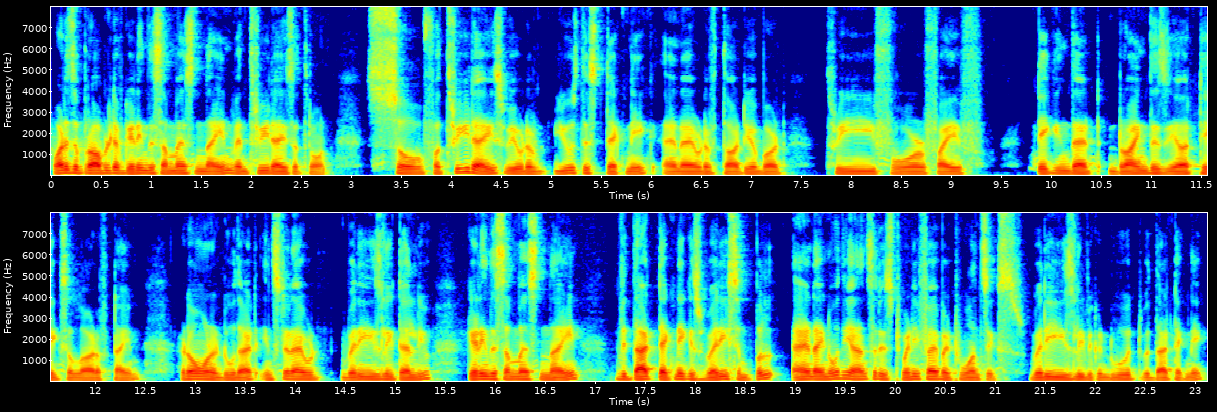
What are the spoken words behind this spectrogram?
What is the probability of getting the sum as 9 when 3 dice are thrown? So for 3 dice we would have used this technique and I would have taught you about 3 4 5 taking that drawing this here takes a lot of time. I don't want to do that. Instead I would very easily tell you getting the sum as 9 with that technique is very simple and I know the answer is 25 by 216 very easily we can do it with that technique.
